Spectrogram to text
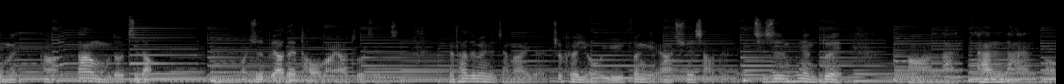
我们啊，当然我们都知道，我就是不要再偷嘛，要做正经。可他这边就讲到一个，就可有余分给那缺少的人。其实面对啊懒贪婪哦，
